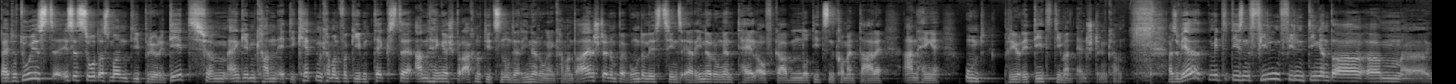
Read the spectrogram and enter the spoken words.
Bei Todoist ist es so, dass man die Priorität ähm, eingeben kann, Etiketten kann man vergeben, Texte, Anhänge, Sprachnotizen und Erinnerungen kann man da einstellen. Und bei Wunderlist sind es Erinnerungen, Teilaufgaben, Notizen, Kommentare, Anhänge und Priorität, die man einstellen kann. Also wer mit diesen vielen, vielen Dingen da, ähm, äh,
